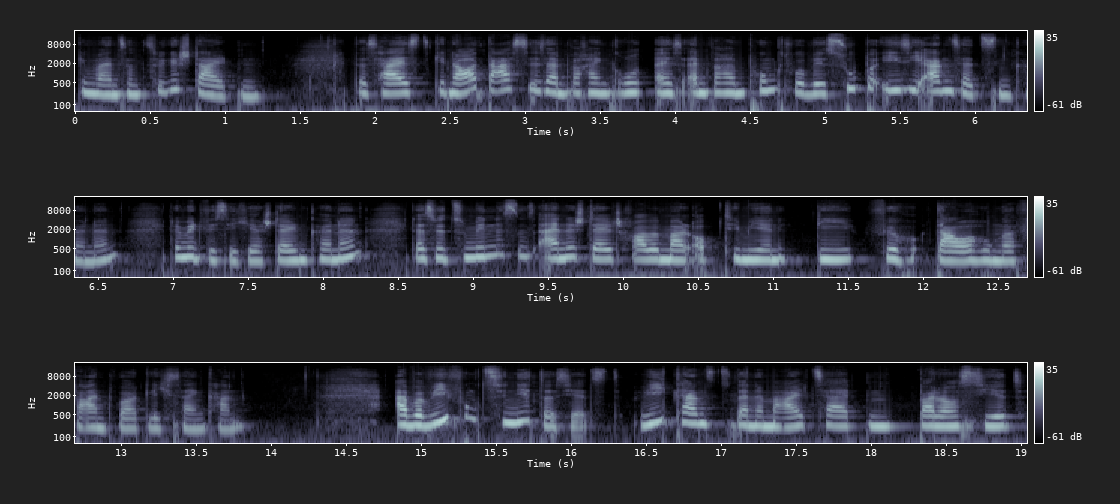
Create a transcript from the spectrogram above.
gemeinsam zu gestalten. Das heißt, genau das ist einfach, ein Grund, ist einfach ein Punkt, wo wir super easy ansetzen können, damit wir sicherstellen können, dass wir zumindest eine Stellschraube mal optimieren, die für Dauerhunger verantwortlich sein kann. Aber wie funktioniert das jetzt? Wie kannst du deine Mahlzeiten balanciert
